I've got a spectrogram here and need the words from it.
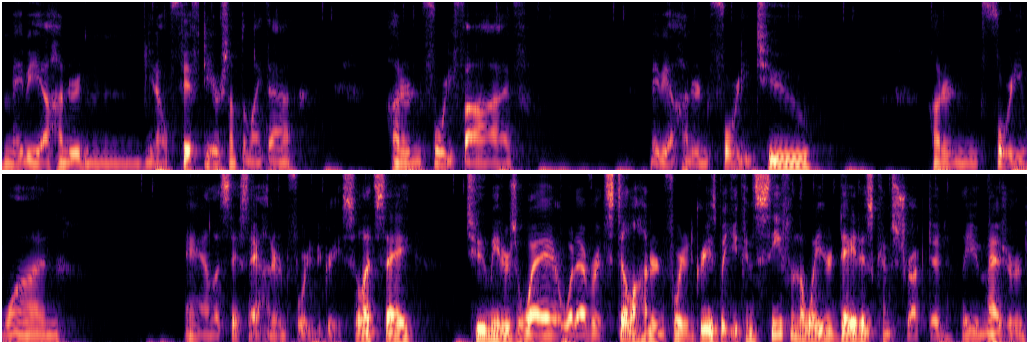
maybe 100 and you know 50 or something like that. 145 maybe 142 141 and let's say 140 degrees. So let's say two meters away or whatever it's still 140 degrees but you can see from the way your data is constructed that you measured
